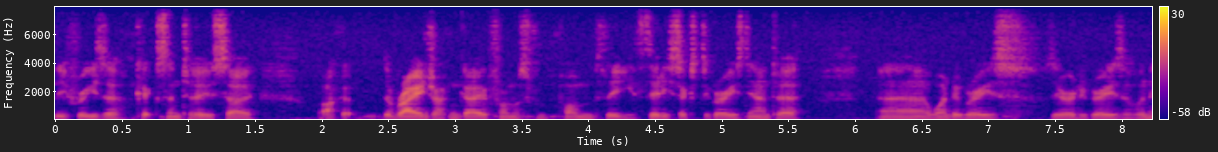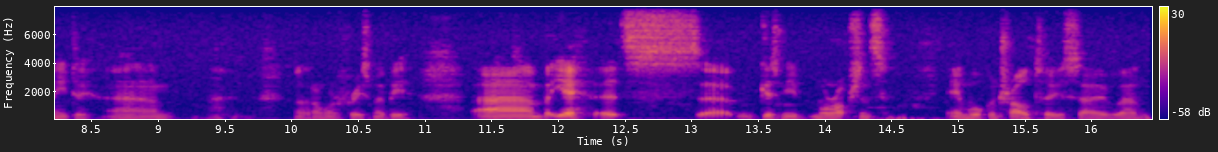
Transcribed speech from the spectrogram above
the freezer kicks in too. So could, the range I can go from from, 30, 36 degrees down to uh, 1 degrees, 0 degrees if I need to. Um, I want to freeze my beer. Um, but yeah, it uh, gives me more options and more control too. So um,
